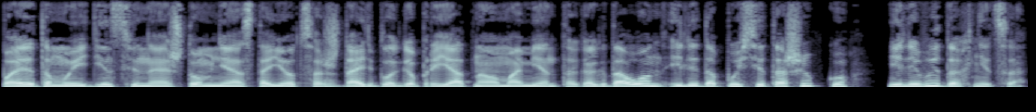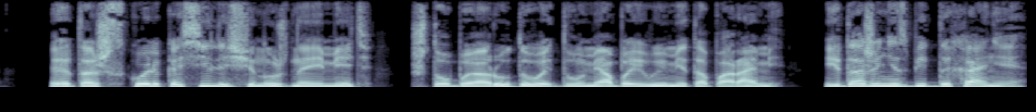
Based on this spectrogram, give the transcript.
поэтому единственное, что мне остается, ждать благоприятного момента, когда он или допустит ошибку, или выдохнется. Это ж сколько силища нужно иметь, чтобы орудовать двумя боевыми топорами и даже не сбить дыхание.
